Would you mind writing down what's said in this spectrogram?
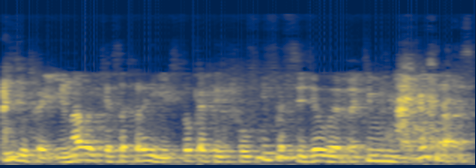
Слушай, и навыки сохранились. Только перешел к ним, подсидел этим людям как раз.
